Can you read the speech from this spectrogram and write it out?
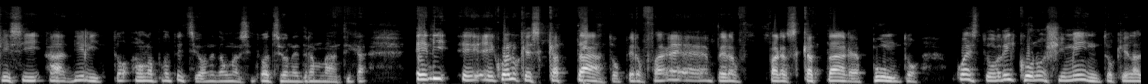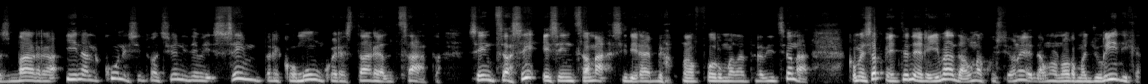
che si ha diritto a una protezione da una situazione drammatica. E lì è, quello che è scattato per, fare, per far scattare appunto questo riconoscimento che la sbarra in alcune situazioni deve sempre comunque restare alzata, senza se e senza ma, si direbbe con una formula tradizionale, come sapete deriva da una questione, da una norma giuridica,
